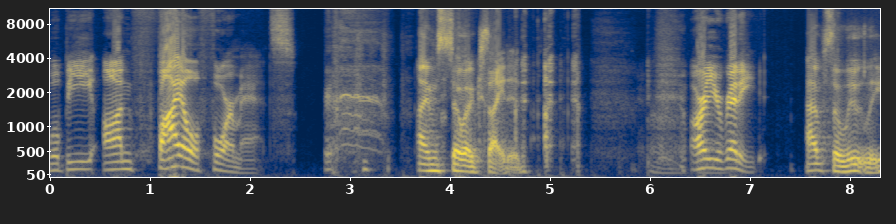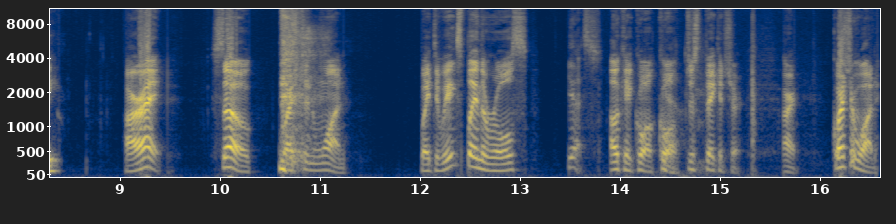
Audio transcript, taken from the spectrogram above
will be on file formats. I'm so excited. Are you ready? Absolutely. All right. So, question one. Wait, did we explain the rules? Yes. Okay, cool, cool. Yeah. Just making sure. All right. Question one.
